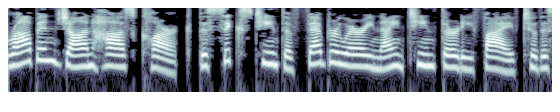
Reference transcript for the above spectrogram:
Robin John Hawes Clark, the 16th of February 1935 to the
